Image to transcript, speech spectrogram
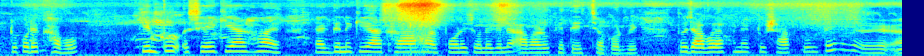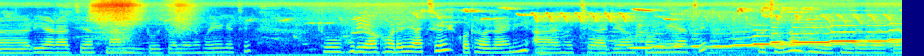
একটু করে খাব। কিন্তু সেই কি আর হয়, একদিনে কি আর খাওয়া হয়, পরে চলে গেলে আবারও খেতে ইচ্ছা করবে। তো যাব এখন একটু শাক তুলতে রিয়া রাজিয়া স্নান দুজনের হয়ে গেছে। তো রিয়া ঘরেই আছে, কোথাও যায়নি আর হচ্ছে রাজিয়াও সঙ্গেই আছে। তো চলো, আমি এখন যাব একাই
